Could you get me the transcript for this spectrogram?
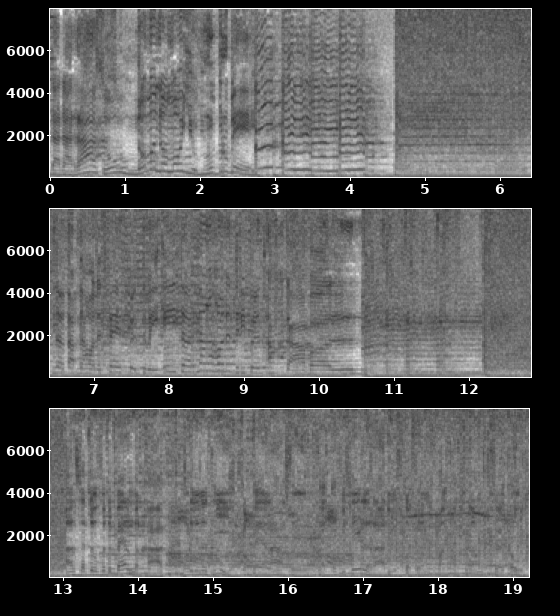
Dana razo, nomo nomo you mu proberi. Nou tap naar 105.2 ether, naar 103.8 kabel. Als het over de Bijlmer gaat, hoor je het hier bij Razo, het officiële radiostation van Amsterdam Zuidoost.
